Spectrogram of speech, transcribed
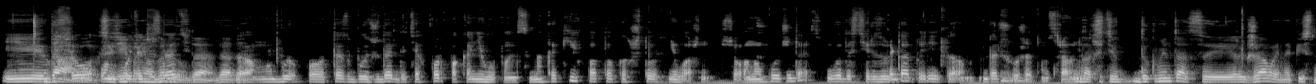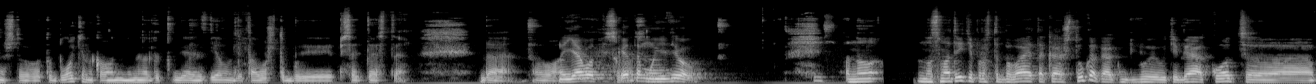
И Да, все, вот, он будет ждать. забыл. Да, да, да. мы бу- по- тест будет ждать до тех пор, пока не выполнится. На каких потоках, что, это неважно. Все, оно будет ждать, выдасте результаты и да, дальше уже там Да, сравнивать. кстати, в документации Java написано, что вот блокинг, он именно для- для- сделан для того, чтобы писать тесты. Да, вот. Но я вот к Согласен. этому и вел. Но, но смотрите, просто бывает такая штука, как бы у тебя код э,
